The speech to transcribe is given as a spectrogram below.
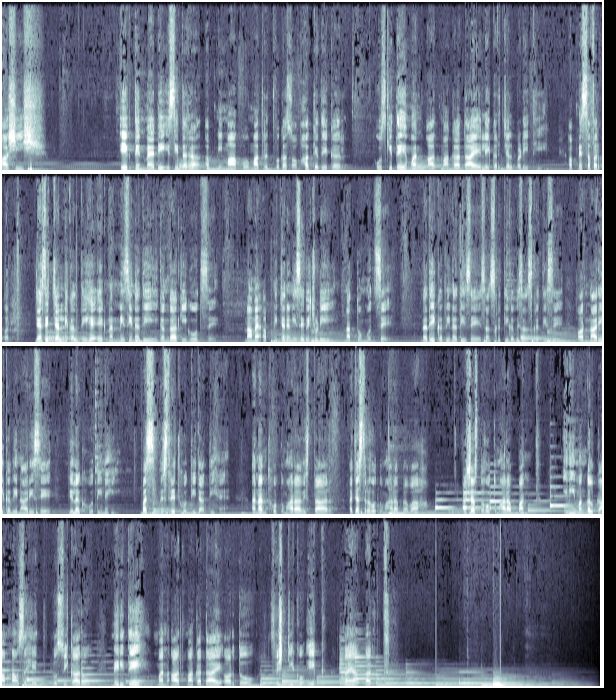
आशीष। एक दिन मैं भी इसी तरह अपनी माँ को मातृत्व का सौभाग्य देकर उसकी देह मन आत्मा का दाय लेकर चल पड़ी थी, अपने सफ़र पर। जैसे चल निकलती है एक नन्ही सी नदी गंगा की गोद से। ना मैं अपनी जननी से बिछुड़ी, ना तुम मुझसे। नदी कभी नदी से, संस्कृति कभी संस्कृति से, और नारी कभी नारी से विलग होती नहीं। बस विस्तृत होती जाती हैं। अनंत हो तुम्हारा विस्तार अजस्त्र हो तुम्हारा प्रवाह, प्रशस्त हो तुम्हारा पंथ। इन्हीं मंगल कामनाओं सहित लो स्वीकारो। मेरी देह, मन, आत्मा का दाय और दो, सृष्टि को एक, नया अर्थ।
